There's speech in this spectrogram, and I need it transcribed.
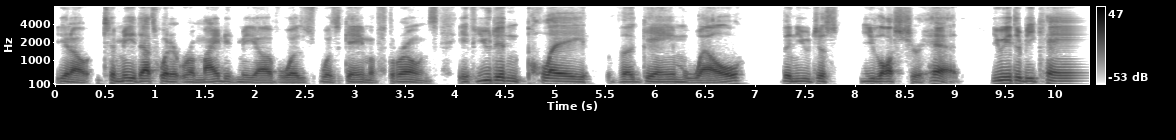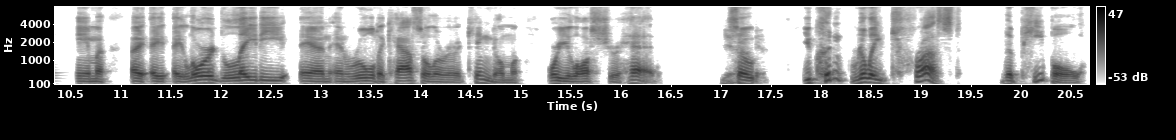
you know to me that's what it reminded me of was was game of thrones if you didn't play the game well then you just you lost your head you either became a, a, a lord lady and and ruled a castle or a kingdom or you lost your head Yeah. so you couldn't really trust the people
